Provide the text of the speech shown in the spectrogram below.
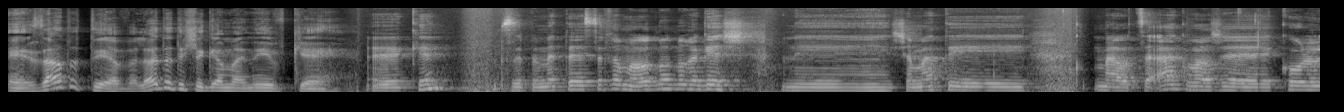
הזהרת אותי אבל לא ידעתי שגם אני אבכה. אה, כן זה באמת ספר מאוד מאוד מרגש אני שמעתי מההוצאה כבר שכל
